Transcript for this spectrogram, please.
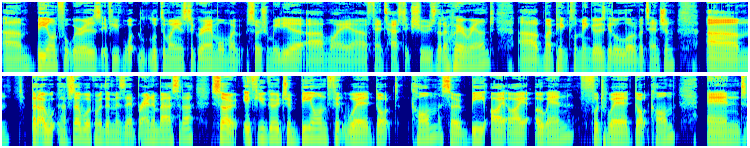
Um, Biion Footwear is, if you've w- looked at my Instagram or my social media, my fantastic shoes that I wear around. My pink flamingos get a lot of attention. Um, but I, have started working with them as their brand ambassador. So if you go to biionfootwear.com, so B I I O N footwear.com, and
